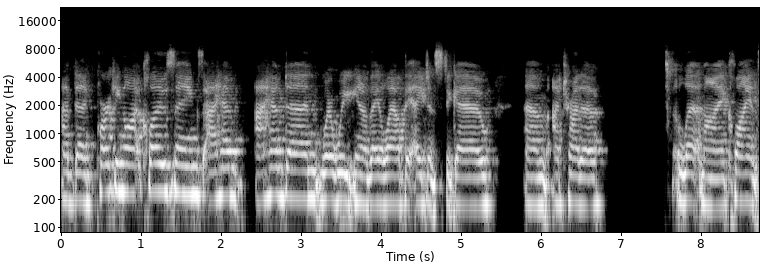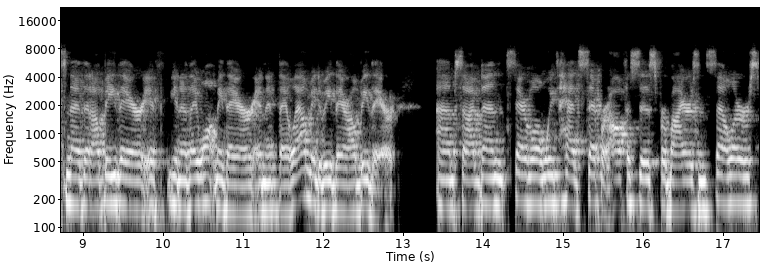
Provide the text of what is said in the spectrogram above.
I've done parking lot closings. I have I have done where we you know they allowed the agents to go. Um, I try to let my clients know that I'll be there if you know they want me there, and if they allow me to be there, I'll be there. Um, so I've done several, we've had separate offices for buyers and sellers.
